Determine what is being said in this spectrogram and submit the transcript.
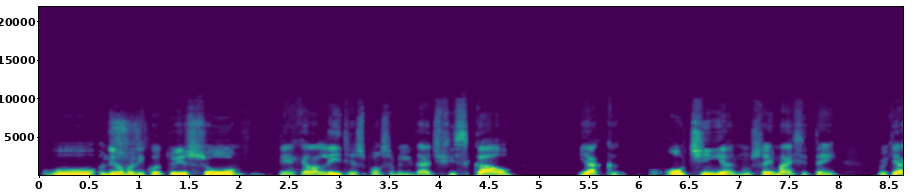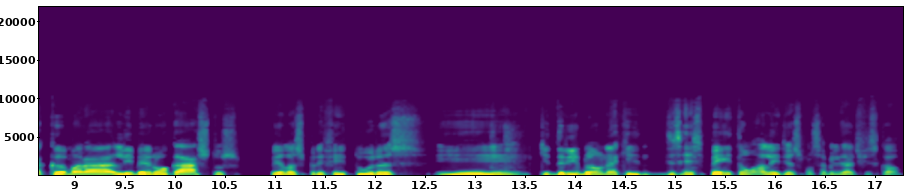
O Neumann, enquanto isso, tem aquela lei de responsabilidade fiscal e a, ou tinha, não sei mais se tem, porque a Câmara liberou gastos pelas prefeituras e que driblam, né, que desrespeitam a lei de responsabilidade fiscal.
